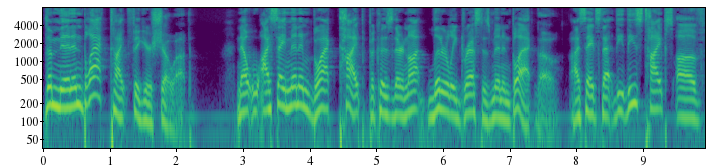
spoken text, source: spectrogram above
the men in black type figures show up. Now, I say men in black type because they're not literally dressed as men in black, though. I say it's that these types of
